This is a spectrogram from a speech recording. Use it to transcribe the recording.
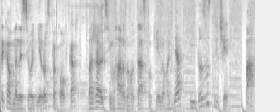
Така в мене сьогодні розпаковка. Бажаю всім гарного та спокійного дня і до зустрічі! Па!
